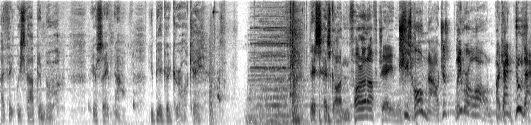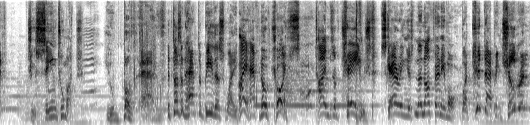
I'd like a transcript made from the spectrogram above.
I think we stopped him, Boo. You're safe now. You be a good girl, okay? This has gone far enough, James. She's home now. Just leave her alone. I can't do that. She's seen too much. You both have. It doesn't have to be this way. I have no choice. Times have changed. Scaring isn't enough anymore. But kidnapping children?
